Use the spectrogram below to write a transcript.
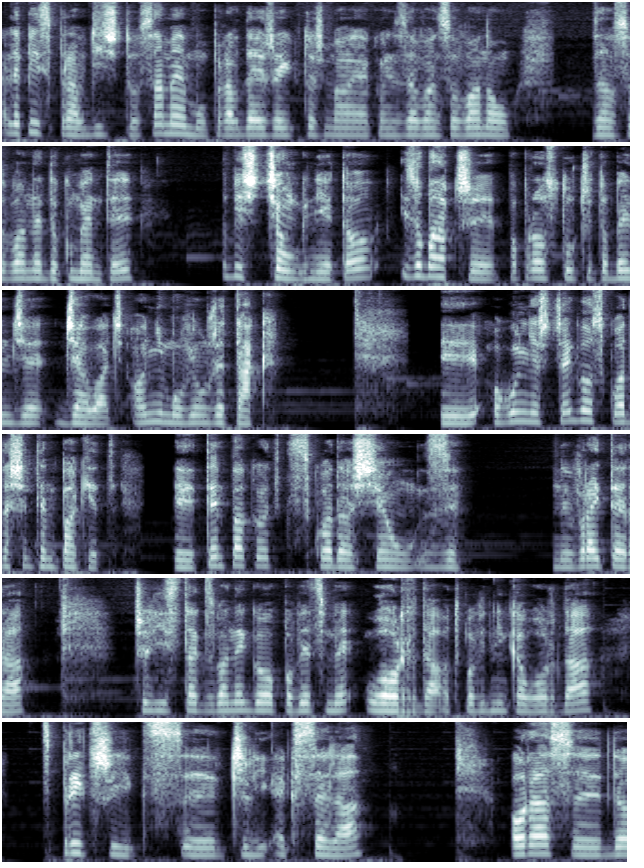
Lepiej sprawdzić to samemu, prawda? Jeżeli ktoś ma jakąś zaawansowaną, zaawansowane dokumenty, sobie ściągnie to i zobaczy po prostu, czy to będzie działać. Oni mówią, że tak. Yy, ogólnie z czego składa się ten pakiet? Yy, ten pakiet składa się z Writera, czyli z tak zwanego powiedzmy Worda, odpowiednika Worda, Spreadsheets, yy, czyli Excela oraz yy, do,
